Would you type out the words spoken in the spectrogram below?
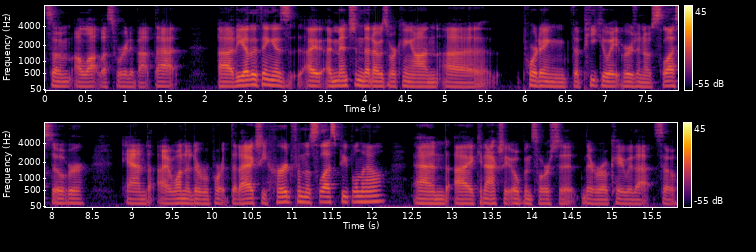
so I'm a lot less worried about that. Uh, the other thing is, I, I, mentioned that I was working on uh, porting the PICO-8 version of Celeste over, and I wanted to report that I actually heard from the Celeste people now, and I can actually open source it. They were okay with that. So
